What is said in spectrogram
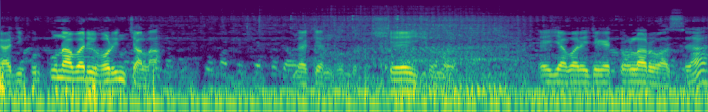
গাজীপুর কোনাবাড়ি হরিণচালা। দেখেন বন্ধু সেই সুন্দর। এই যে আবার এই জায়গায় ট্রলারও আছে হ্যাঁ?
